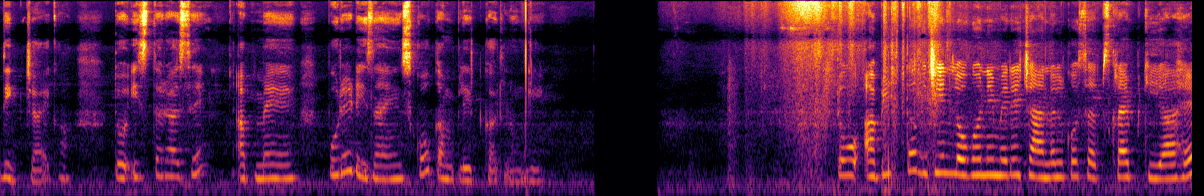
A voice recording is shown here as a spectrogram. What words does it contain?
दिख जाएगा। तो इस तरह से अब मैं पूरे डिज़ाइंस को कंप्लीट कर लूँगी। तो अभी तक जिन लोगों ने मेरे चैनल को सब्सक्राइब किया है,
